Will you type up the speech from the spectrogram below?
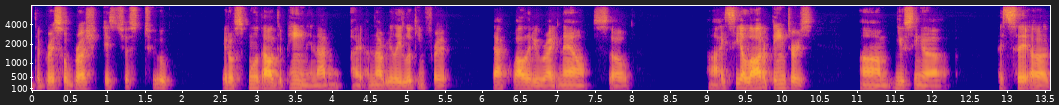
the bristle brush is just too, it'll smooth out the paint and I don't, I, am not really looking for that quality right now. So uh, I see a lot of painters um, using a, let's say a,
